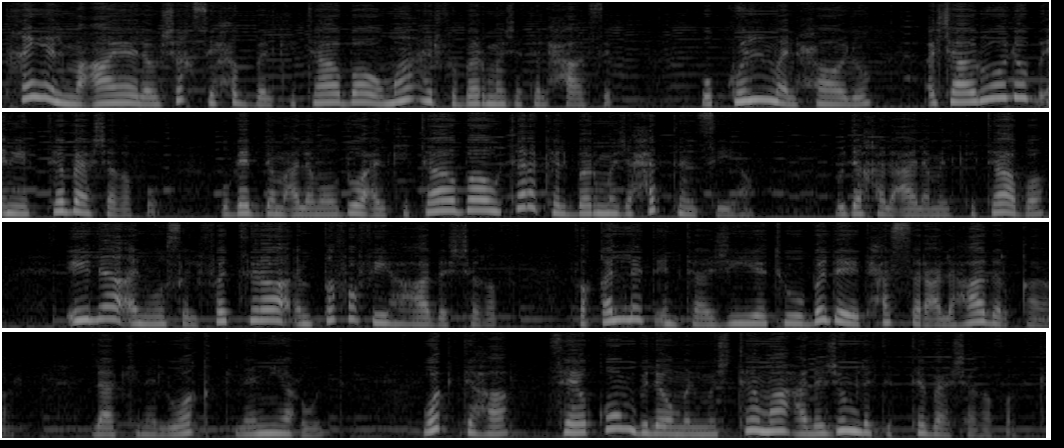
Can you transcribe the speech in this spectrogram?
تخيل معايا لو شخص يحب الكتابة وماهر في برمجة الحاسب وكل من حوله أشاروا له بأن يتبع شغفه وقدم على موضوع الكتابة وترك البرمجة حتى نسيها ودخل عالم الكتابة إلى أن وصل فترة انطفى فيها هذا الشغف فقلت إنتاجيته وبدأ يتحسر على هذا القرار لكن الوقت لن يعود. وقتها سيقوم بلوم المجتمع على جملة اتبع شغفك.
